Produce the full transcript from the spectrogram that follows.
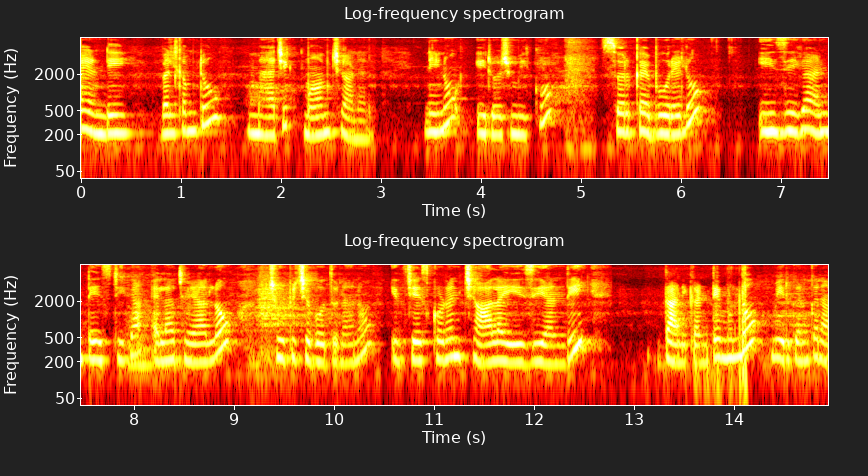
హాయ్ అండి. Welcome to magic mom channel. నేను ఈరోజు మీకు సొరకాయ బూరెలు ఈజీగా అండ్ టేస్టీగా ఎలా చేయాలో చూపించబోతున్నాను. ఇది చేసుకోవడం చాలా ఈజీ అండి. దానికంటే ముందు మీరు కనుక నా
